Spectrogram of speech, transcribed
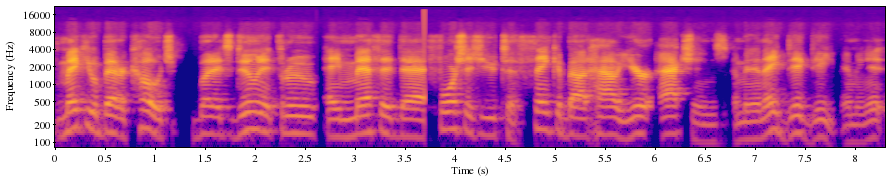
make you a better coach but it's doing it through a method that forces you to think about how your actions i mean and they dig deep i mean it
